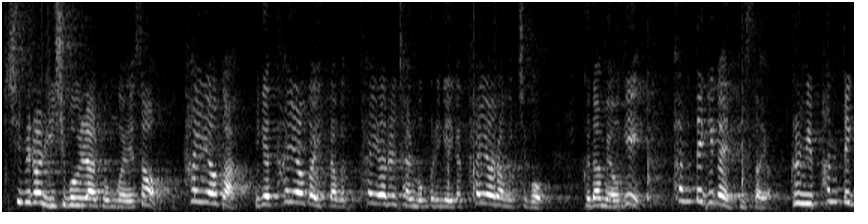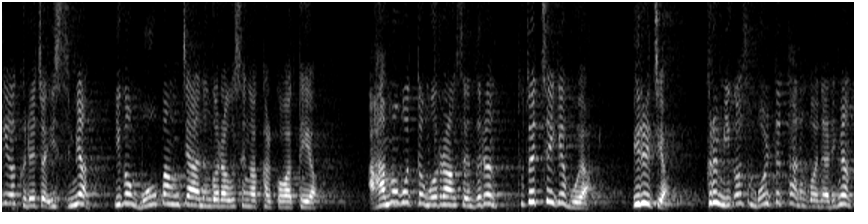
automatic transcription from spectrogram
11월 25일 날 본 거에서 타이어가 이게 타이어가 있다고 타이어를 잘 못 그린 게 이게 타이어라고 치고 그 다음에 여기 판때기가 이렇게 있어요. 그럼 이 판때기가 그려져 있으면 이건 뭐 방제하는 거라고 생각할 것 같아요? 아무것도 모르는 학생들은 도대체 이게 뭐야? 이러지요. 그럼 이것은 뭘 뜻하는 거냐면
